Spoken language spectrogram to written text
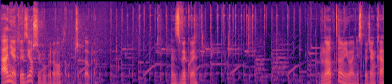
A nie, tu jest Yoshi w ogóle. O kurczę, dobra. Ten zwykły. No to miła niespodzianka.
